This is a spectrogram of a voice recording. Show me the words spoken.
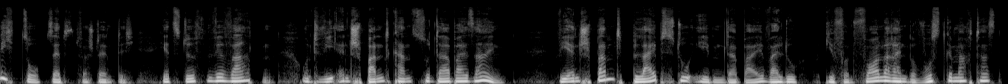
nicht so selbstverständlich. Jetzt dürfen wir warten. Und wie entspannt kannst du dabei sein? Wie entspannt bleibst du eben dabei, weil du dir von vornherein bewusst gemacht hast,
